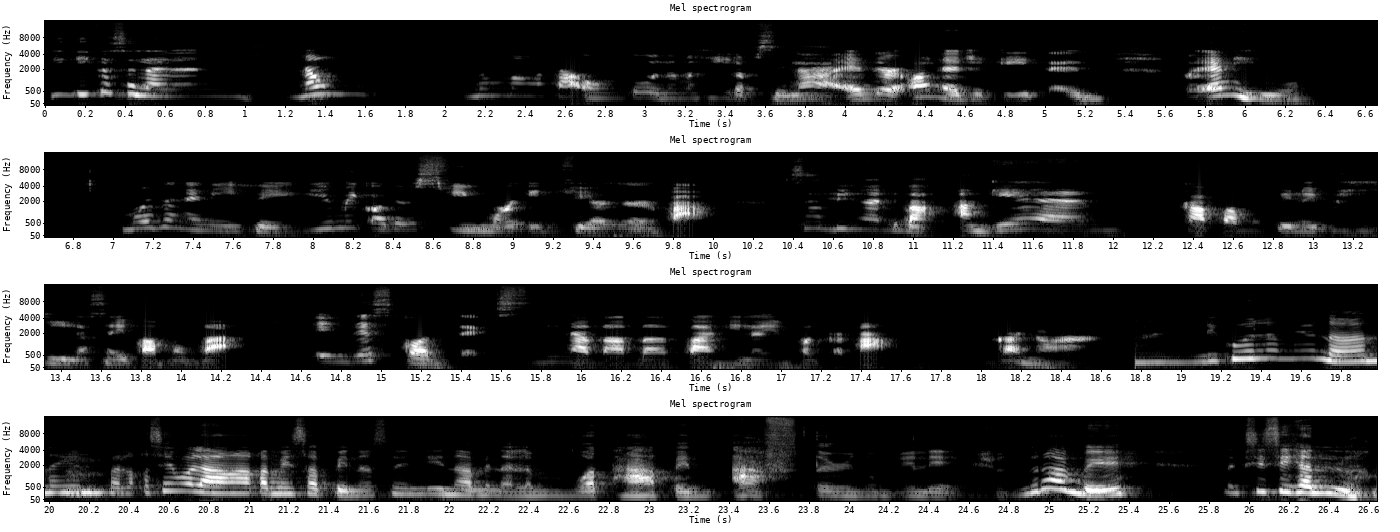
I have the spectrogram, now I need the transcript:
Hindi kasalanan ng, ng mga taong to na mahirap sila and they're uneducated. But anywho, more than anything, you make others feel more inferior pa. Sabi nga, di ba, again, kapwa mo Pinoy pahihila sa ipamaba. In this context, binababa pa nila yung pagkatao. Ganon. Hindi ko alam yun ah, na yun pala. Kasi wala nga kami sa Pinas, so hindi namin alam what happened after nung election. Grabe, nagsisihan lang.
